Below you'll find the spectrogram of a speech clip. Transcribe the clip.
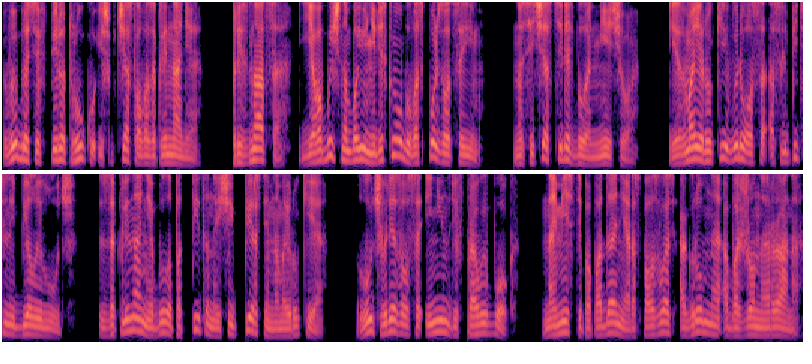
выбросив вперед руку и шепча слова заклинания. Признаться, я в обычном бою не рискнул бы воспользоваться им, но сейчас терять было нечего. Из моей руки вырвался ослепительный белый луч. Заклинание было подпитано еще и перстнем на моей руке. Луч врезался и Ниндри в правый бок. На месте попадания расползлась огромная обожженная рана.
